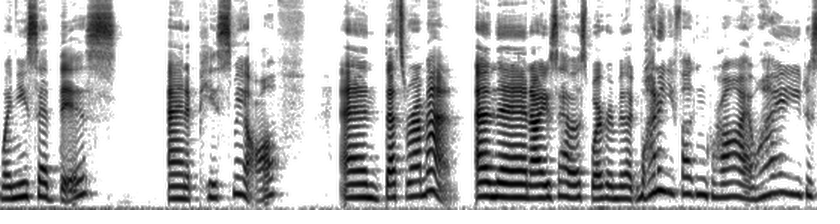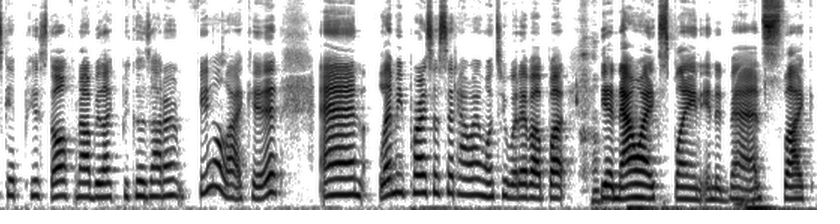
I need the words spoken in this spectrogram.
when you said this and it pissed me off. And that's where I'm at. And then I used to have a boyfriend be like, why don't you fucking cry? Why don't you just get pissed off? And I'll be like, because I don't feel like it. And let me process it how I want to, whatever. But yeah, now I explain in advance. Like,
